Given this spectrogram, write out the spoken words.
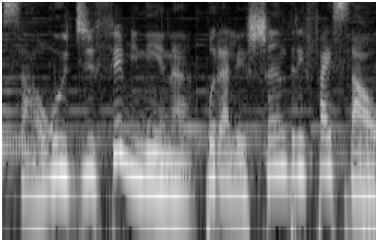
Saúde Feminina, por Alexandre Faisal.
